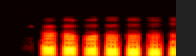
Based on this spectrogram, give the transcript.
got a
